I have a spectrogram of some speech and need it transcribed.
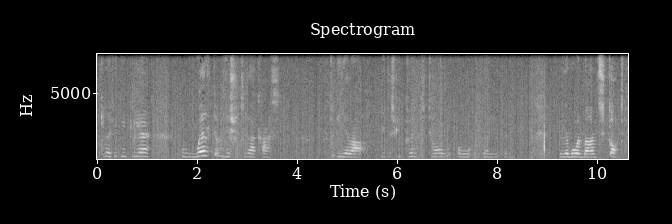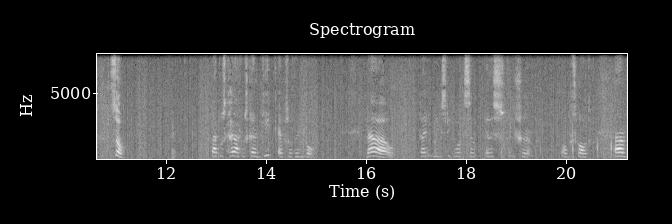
Because I think he'd be a welcome addition to that cast to ELR. It'd just be great to Tom O'Brien and the one man Scott. So that was kind of, that was Current Geek episode 34. Now time for me to speak about some illustration of Scott. Um,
